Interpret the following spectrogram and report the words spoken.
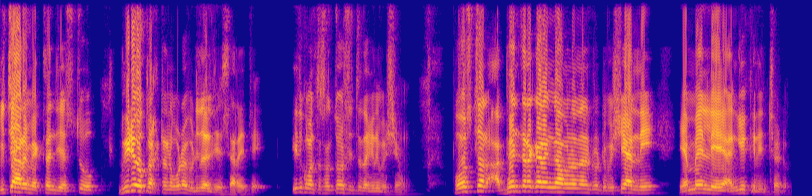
విచారం వ్యక్తం చేస్తూ వీడియో ప్రకటన కూడా విడుదల చేశారైతే ఇది కొంత సంతోషించదగిన విషయం. పోస్టర్ అభ్యంతరకరంగా ఉన్నదన్నటువంటి విషయాన్ని ఎమ్మెల్యే అంగీకరించాడు.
